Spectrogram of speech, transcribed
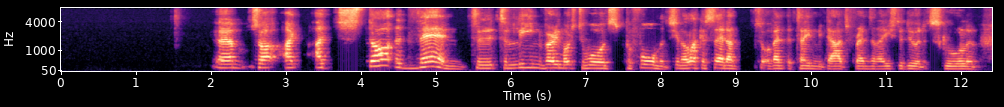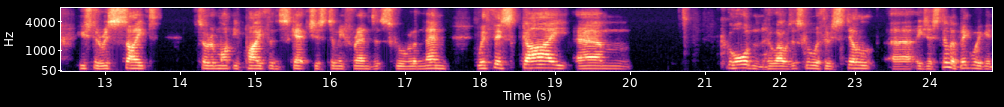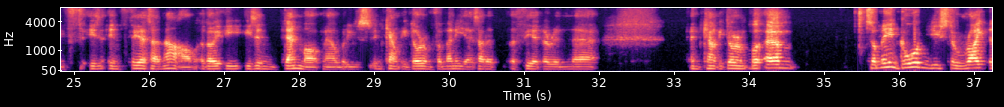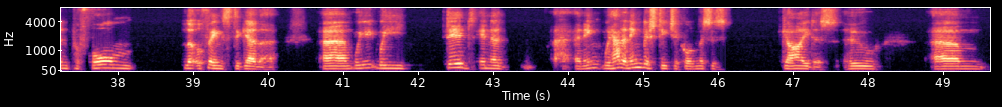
um, so I I started then to to lean very much towards performance. You know, like I said, I'd sort of entertained my dad's friends, and I used to do it at school, and used to recite sort of Monty Python sketches to my friends at school. And then with this guy, um, Gordon, who I was at school with, who's still uh, he's a, still a bigwig in in, in theatre now, although he, he's in Denmark now, but he was in County Durham for many years. Had a, a theatre in. Uh, in County Durham. But um, so me and Gordon used to write and perform little things together. Um, we we did in a an we had an English teacher called Mrs. Guidus who um,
